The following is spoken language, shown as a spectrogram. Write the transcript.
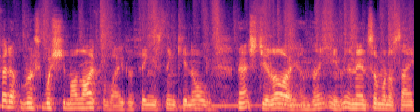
fed up wishing my life away for things thinking, oh, that's July. And then someone will say,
